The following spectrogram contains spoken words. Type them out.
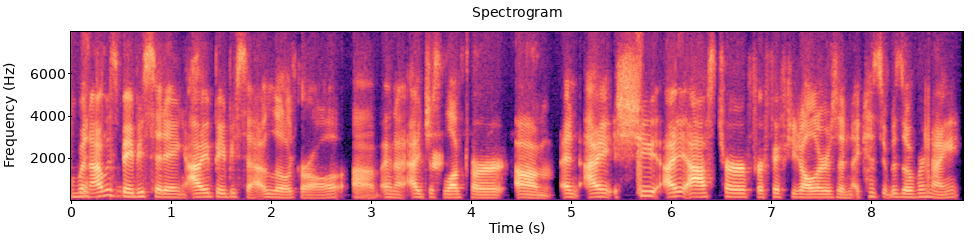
when I was babysitting, I babysat a little girl, um, and I, I just loved her. Um, and I she I asked her for fifty dollars, and because it was overnight,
